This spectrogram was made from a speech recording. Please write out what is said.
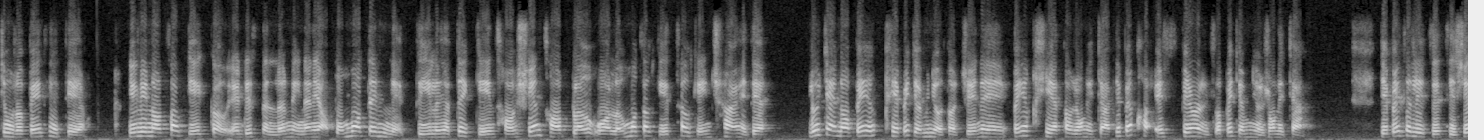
chủ là bên thế tiền nhưng nên nó cho cái cỡ and distance learning này nhở bố mua tên nghệ tí là tên cái cho xuyên cho blur hoặc là mua cho cái cho cái trai hay thế lúc chạy nó bé khi bé cho mình nhiều tờ chế này, bé khi tao dùng này trả thì bé có experience, bé mình dùng bé cho lịch chỉ chỉ sẽ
